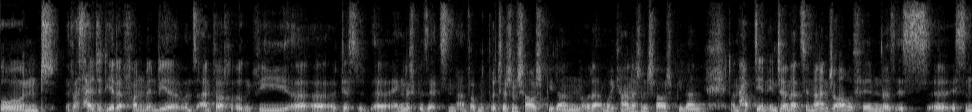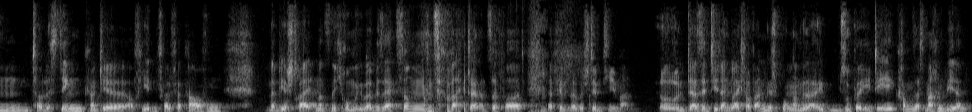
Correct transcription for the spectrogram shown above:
Und was haltet ihr davon, wenn wir uns einfach irgendwie äh, äh, das äh, Englisch besetzen, einfach mit britischen Schauspielern oder amerikanischen Schauspielern? Dann habt ihr einen internationalen Genrefilm. Das ist äh, ist ein tolles Ding, könnt ihr auf jeden Fall verkaufen. Wir streiten uns nicht rum über Besetzungen und so weiter und so fort. Da finden wir bestimmt jemanden. Und da sind die dann gleich drauf angesprungen, haben gesagt, super Idee, komm, das machen wir.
